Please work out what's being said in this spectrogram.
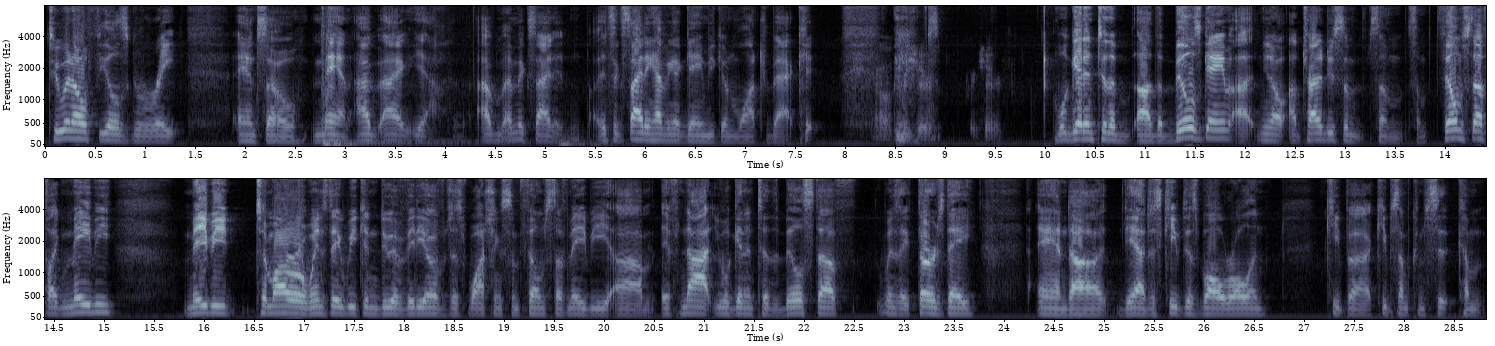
Two and zero feels great, and so man, I, I yeah, I'm, I'm excited. It's exciting having a game you can watch back. Oh, for sure, for sure. We'll get into the uh, the Bills game. Uh, you know, I'll try to do some some some film stuff. Like maybe maybe tomorrow or Wednesday we can do a video of just watching some film stuff. Maybe um, if not, you will get into the Bill stuff Wednesday, Thursday, and uh, yeah, just keep this ball rolling. Keep uh keep some com- com-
